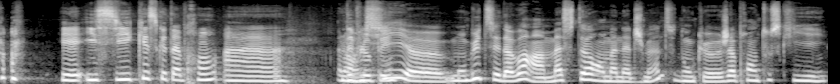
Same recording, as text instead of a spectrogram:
Et ici, qu'est-ce que tu apprends à Alors développer. ici, euh, mon but c'est d'avoir un master en management, donc euh, j'apprends tout ce qui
